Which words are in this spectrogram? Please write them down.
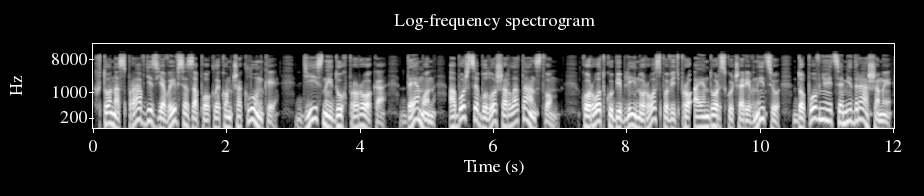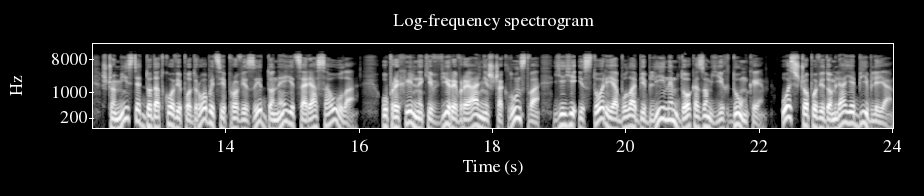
хто насправді з'явився за покликом чаклунки, дійсний дух пророка, демон або ж це було шарлатанством. Коротку біблійну розповідь про аендорську чарівницю доповнюється мідрашами, що містять додаткові подробиці про візит до неї царя Саула. У прихильників віри в реальність чаклунства її історія була біблійним доказом їх думки. Ось що повідомляє Біблія.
